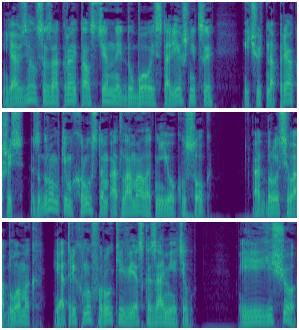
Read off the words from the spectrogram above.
Я взялся за край толстенной дубовой столешницы и, чуть напрягшись, с громким хрустом отломал от нее кусок. Отбросил обломок и, отряхнув руки, веско заметил. «И еще,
